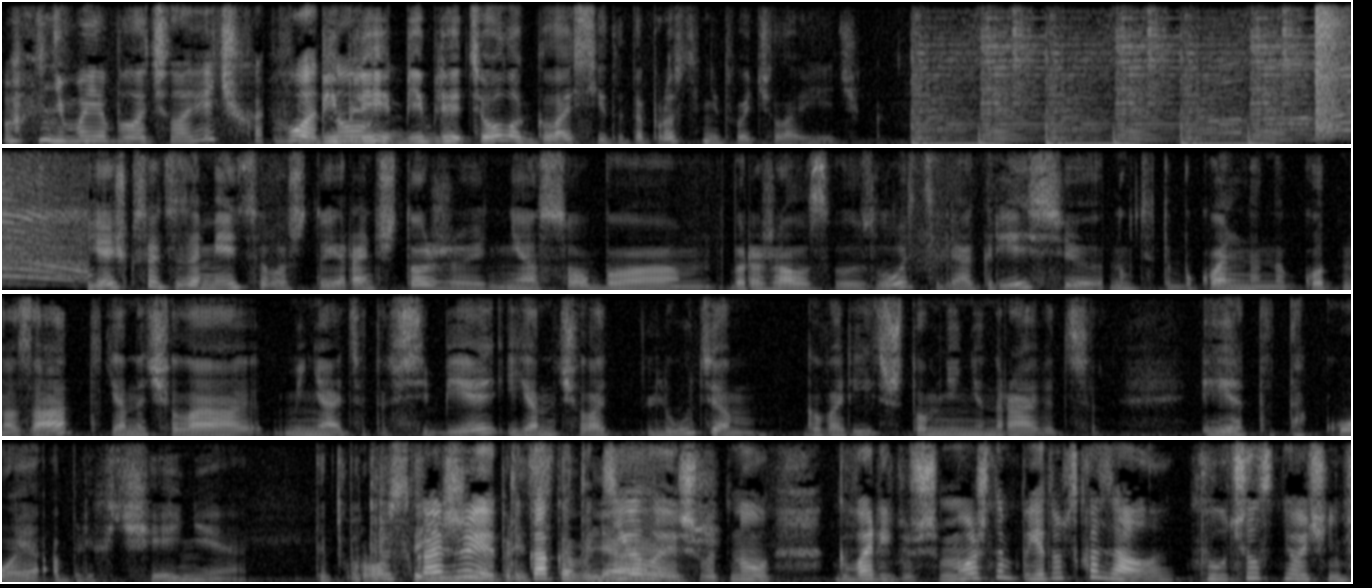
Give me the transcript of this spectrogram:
Не моя была человечиха. Вот, ну... Библия теолог гласит, это просто не твой человечек. Я еще, кстати, заметила, что я раньше тоже не особо выражала свою злость или агрессию. Ну, где-то буквально на год назад я начала менять это в себе, и я начала людям говорить, что мне не нравится. И это такое облегчение. Ты Вот просто расскажи, не ты как это делаешь? Вот, ну, говорить, что можно, я тут сказала, получилось не очень.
